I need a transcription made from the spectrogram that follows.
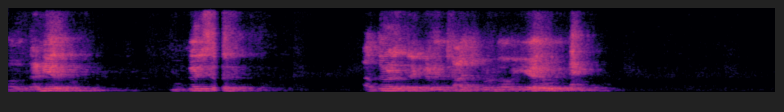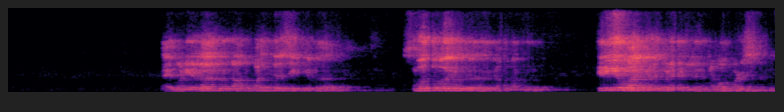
ಅವರು ದಣಿಯರು ಮುಗ್ಗರಿಸರು ಹದ್ದುಗಳ ರೆಕ್ಕೆಗಳನ್ನು ಚಾಚಿಕೊಂಡು ಅವರು ಏರು ದಯಮಾಡಿ ಎಲ್ಲರೂ ನಾವು ಪತ್ರ ಸಿಕ್ಕಿದ್ದಾರೆ ಸೋತು ಹೋಗಿರುವುದನ್ನು ನಮ್ಮನ್ನು. ತಿರುಗಿ ವಾಕ್ಯದ ಬೆಳೆಯಲ್ಲಿ ಕ್ರಮಪಡಿಸಬೇಕು.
